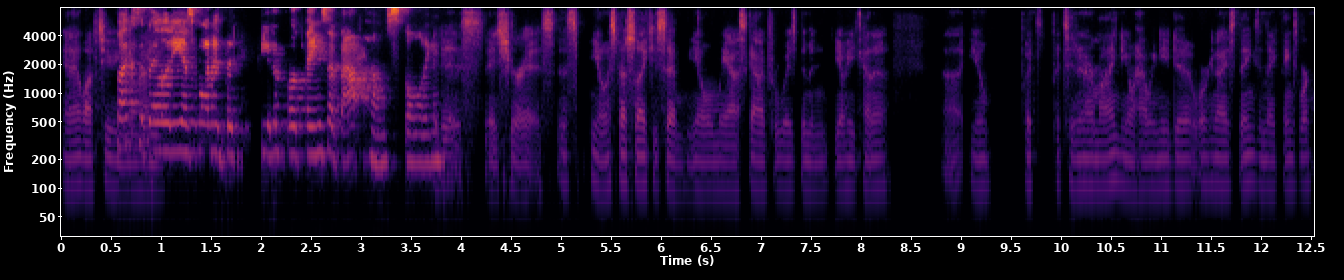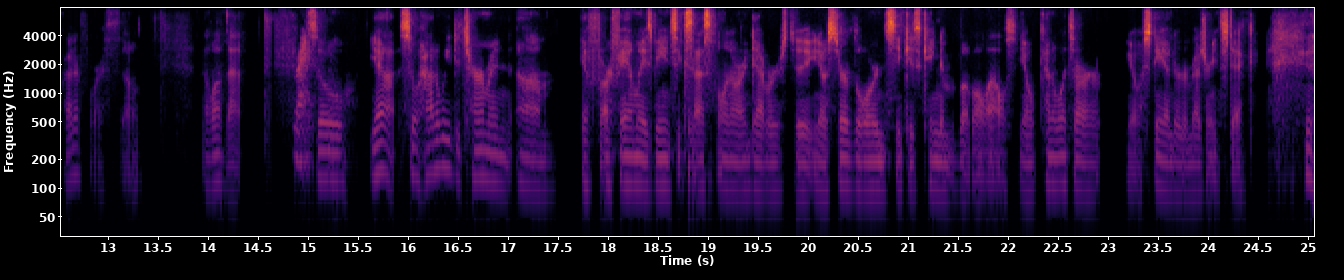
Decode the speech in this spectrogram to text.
and I love to flexibility know, is one of the beautiful things about homeschooling. It is. It sure is. It's, you know, especially like you said, you know, when we ask God for wisdom, and you know, He kind of, uh, you know, puts puts it in our mind, you know, how we need to organize things and make things work better for us. So, I love that. Right. So yeah. So how do we determine um, if our family is being successful in our endeavors to you know serve the Lord and seek His kingdom above all else? You know, kind of what's our you know standard or measuring stick?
